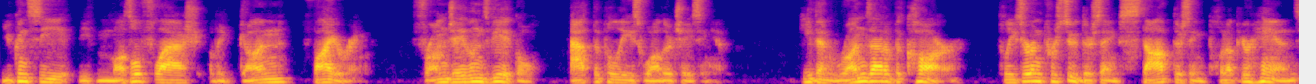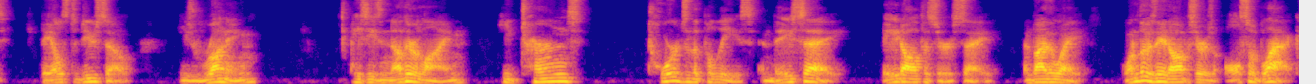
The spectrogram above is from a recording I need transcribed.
you can see the muzzle flash of a gun firing from Jalen's vehicle at the police while they're chasing him. He then runs out of the car. Police are in pursuit. They're saying, stop. They're saying, put up your hands. He fails to do so. He's running. He sees another line. He turns towards the police and they say, eight officers say, and by the way, one of those eight officers, also black,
